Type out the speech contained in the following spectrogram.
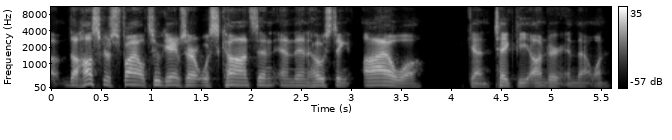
uh, the Huskers' final two games are at Wisconsin and then hosting Iowa. Again, take the under in that one.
